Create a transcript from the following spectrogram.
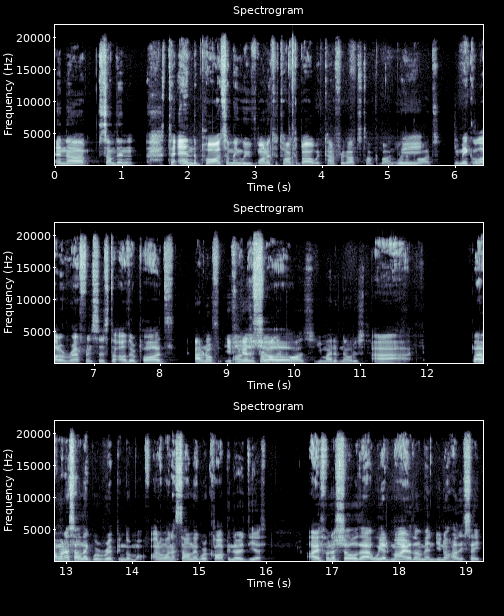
And uh, something to end the pod, something we've wanted to talk about, we've kind of forgot to talk about in the We- other pods. We make a lot of references to other pods. I don't know if, if you guys are from other pods, you might have noticed. Uh, but I don't want to sound like we're ripping them off. I don't want to sound like we're copying their ideas. I just want to show that we admire them, and you know how they say,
